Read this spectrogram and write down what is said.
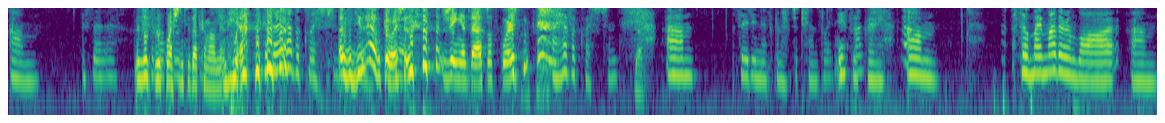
Um, Is that a this is a question to Dr. Malman, yeah. Because I have a question. oh, we do have a question. Zhenya Das, of course. Okay. I have a question. Yeah. Um, so going to have to translate It's okay. Um, so my mother-in-law, um,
